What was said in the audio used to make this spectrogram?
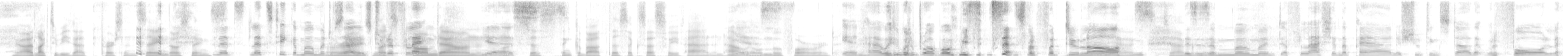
Yeah, I'd like to be that person saying those things. let's let's take a moment of All right, silence to let's reflect. calm down and let's Yes. just think about the success we've had and how we'll move forward. and how it will probably be successful for too long. Yes, exactly. This is a moment, a flash in the pan, a shooting star that will fall.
